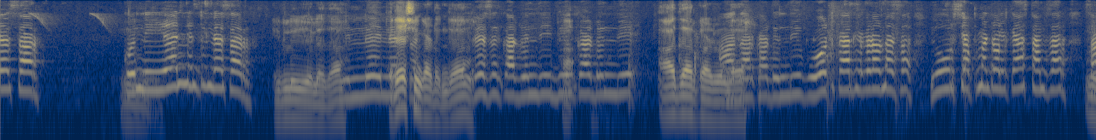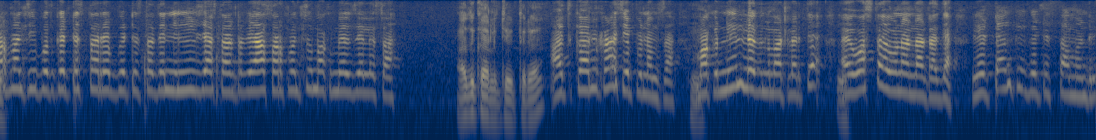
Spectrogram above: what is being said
లేదు సార్. కొన్ని ఏళ్ళింటి లేదు సార్. ఇల్లు వేయలేదా? ఇల్లు లేదు రేషన్ కార్డు ఉందా? రేషన్ కార్డు ఉంది బియ్యం కార్డు ఉంది. ఆధార్ కార్డు ఉందా? ఆధార్ కార్డు ఉంది. ఓటు కార్డులు కూడా ఉన్నాయి సార్. ఎవరు చెప్పమంటే వాళ్ళకి వేస్తాం సార్. సర్పంచ్ ఈ పొద్దు కట్టిస్తారు రేపు కట్టిస్తుంది నీళ్ళు చేస్తా అంటారు. ఆ సర్పంచ్ మాకు మేలు చేయలేదు సార్. అధికారులు చెప్తారా? అధికారులు కూడా చెప్పినాం సార్. మాకు నీళ్ళు లేదని మాట్లాడితే అవి వస్తాయి ఉండండి అంట అదే. ఏ ట్యాంక్ కట్టిస్తామండ్రి.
